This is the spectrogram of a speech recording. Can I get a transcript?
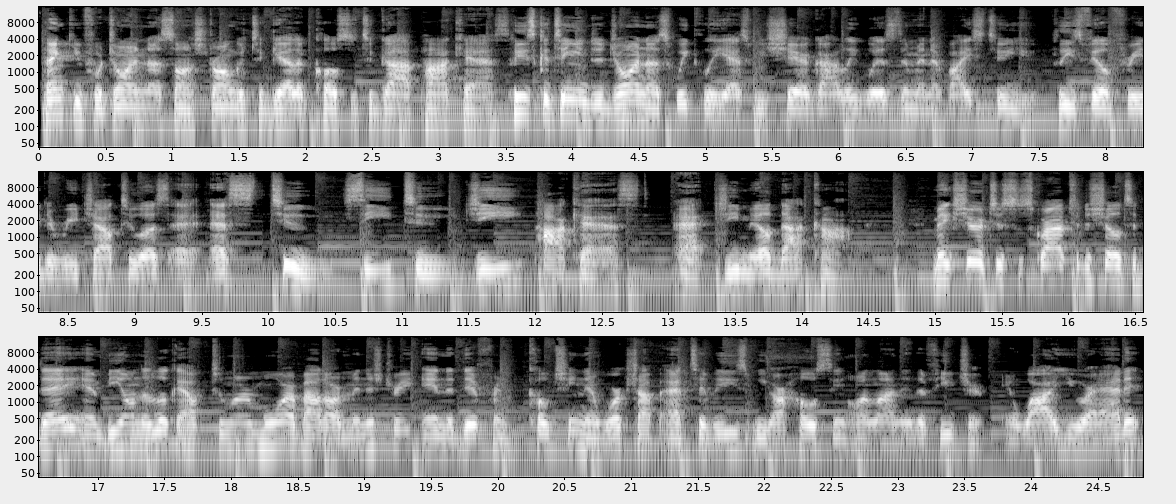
Thank you for joining us on Stronger Together, Closer to God podcast. Please continue to join us weekly as we share godly wisdom and advice to you. Please feel free to reach out to us at s2c2g podcast at gmail.com. Make sure to subscribe to the show today and be on the lookout to learn more about our ministry and the different coaching and workshop activities we are hosting online in the future. And while you are at it,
